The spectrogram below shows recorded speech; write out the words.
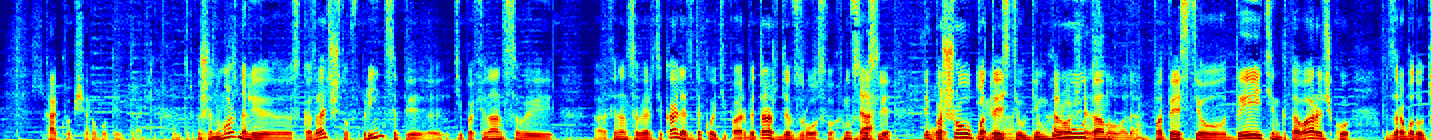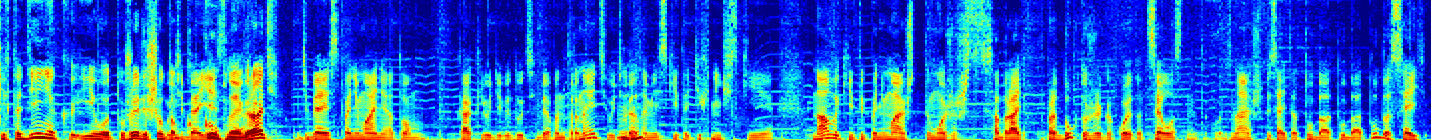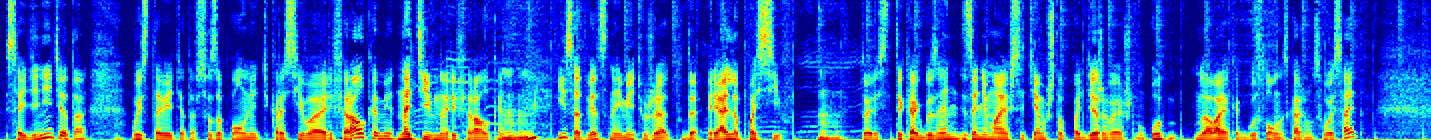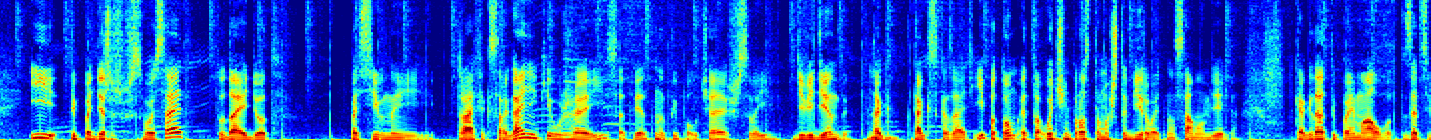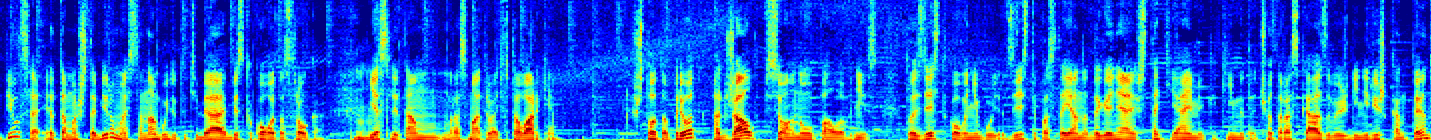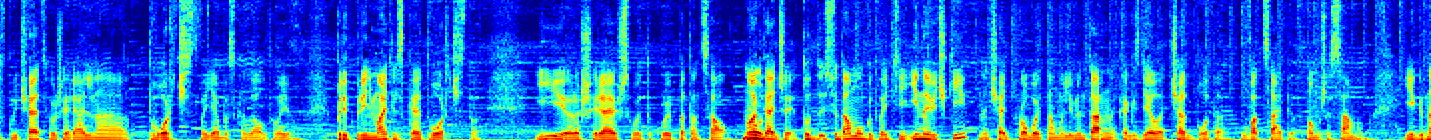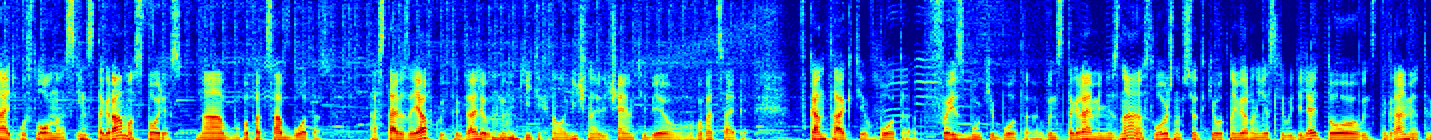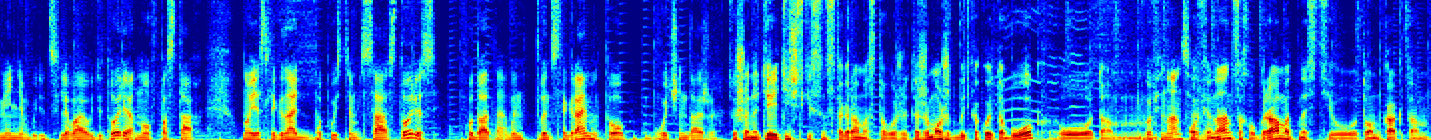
как вообще работает трафик. Слушай, ну можно ли сказать, что в принципе, типа финансовый э, финансовая вертикаль это такой типа арбитраж для взрослых. Ну, в Да. смысле, ты Вот, пошел, потестил гимбу, там, слово, да. потестил дейтинг, товарочку, заработал каких-то денег и вот уже решил У там тебя крупно есть, играть. у тебя есть понимание о том, как люди ведут себя в интернете, у тебя Мгм. там есть какие-то технические навыки, и ты понимаешь, что ты можешь собрать продукт уже какой-то целостный такой, знаешь, взять оттуда, оттуда, оттуда, сой- соединить это, выставить это все, заполнить красиво рефералками, нативно рефералками, Мгм. и, соответственно, иметь уже оттуда реально пассив. Мгм. То есть ты как бы зан- занимаешься тем, что поддерживаешь, ну, давай как бы условно скажем, свой сайт, и ты поддерживаешь свой сайт, туда идет пассивный трафик с органики уже, и, соответственно, ты получаешь свои дивиденды, так, Мгм. так сказать. И потом это очень просто масштабировать на самом деле. Когда ты поймал, вот зацепился, эта масштабируемость, она будет у тебя без какого-то срока. Мгм. Если там рассматривать в товарке, что-то прет, отжал, все, оно упало вниз, то здесь такого не будет. Здесь ты постоянно догоняешь статьями какими-то, что-то рассказываешь, генеришь контент, включается уже реально творчество, я бы сказал, твое, предпринимательское творчество. И расширяешь свой такой потенциал. Но Ну, опять же, туда, сюда могут войти и новички, начать пробовать там элементарно, как сделать чат-бота в WhatsApp, в том же самом, и гнать условно с Инстаграма сторис на WhatsApp-бота оставь заявку и так далее. Вот мы Мгм. такие технологично отвечаем тебе в, в WhatsApp. ВКонтакте в бота, в Фейсбуке бота, в Инстаграме не знаю, сложно. Все-таки вот, наверное, если выделять, то в Инстаграме это менее будет целевая аудитория, но в постах. Но если гнать, допустим, со сторис куда-то в, ин- в Инстаграме, то очень даже. Слушай, ну теоретически с Инстаграма с того же. Это же может быть какой-то блог о там О финансах. о да. финансах, о грамотности, о том, как там.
